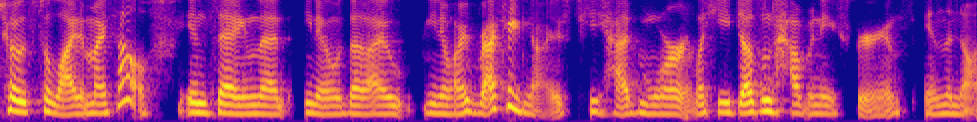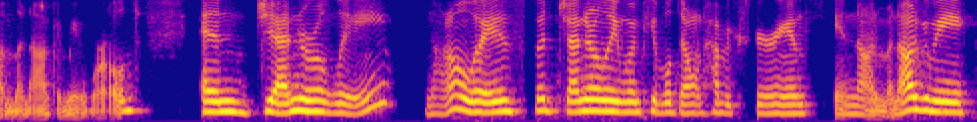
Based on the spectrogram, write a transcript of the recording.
chose to lie to myself in saying that you know that i you know i recognized he had more like he doesn't have any experience in the non-monogamy world and generally not always but generally when people don't have experience in non-monogamy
